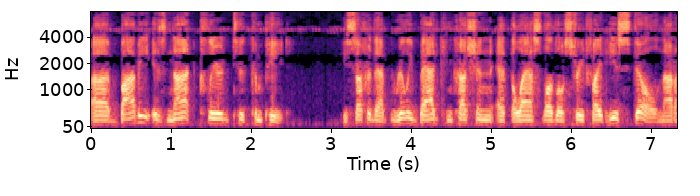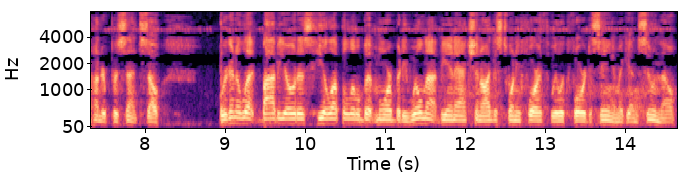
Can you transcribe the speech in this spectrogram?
uh, Bobby is not cleared to compete. He suffered that really bad concussion at the last Ludlow Street fight. He is still not 100%. So we're going to let Bobby Otis heal up a little bit more, but he will not be in action August 24th. We look forward to seeing him again soon, though.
